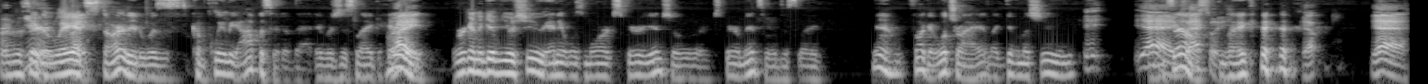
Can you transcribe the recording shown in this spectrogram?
for years. the way right? it started was completely opposite of that. It was just like, hey, right. we're gonna give you a shoe, and it was more experiential or experimental. Just like, yeah, fuck it, we'll try it. Like, give them a shoe. It, yeah, exactly. Like, yep. Yeah,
